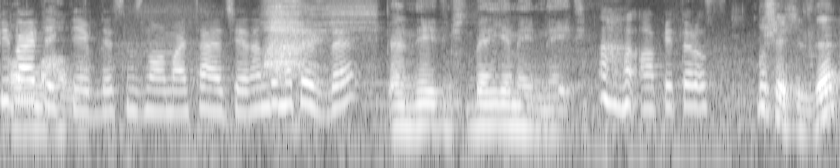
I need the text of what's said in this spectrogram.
biber Allah de Allah. ekleyebilirsiniz normal tercih eden. Domates de. Ben ne yedim şimdi? Ben yemeğim ne yedim? Afiyetler olsun. Bu şekilde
